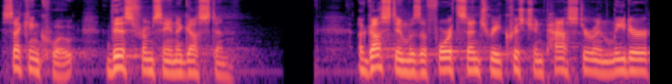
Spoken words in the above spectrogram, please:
Second quote this from St. Augustine. Augustine was a fourth century Christian pastor and leader,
